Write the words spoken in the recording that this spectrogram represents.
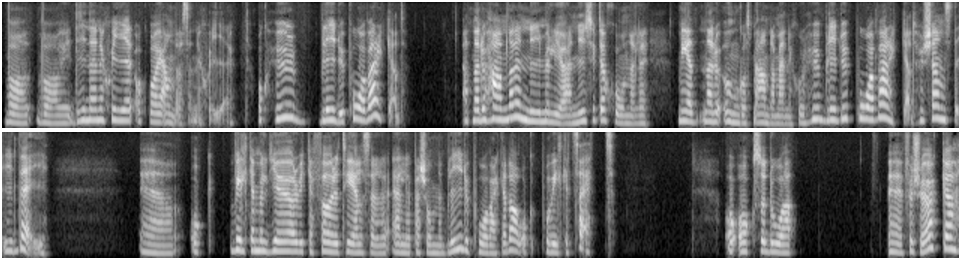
Vad, vad är dina energier och vad är andras energier? Och hur blir du påverkad? Att när du hamnar i en ny miljö, en ny situation eller med när du umgås med andra människor, hur blir du påverkad? Hur känns det i dig? Eh, och vilka miljöer, vilka företeelser eller, eller personer blir du påverkad av och på vilket sätt? Och också då eh, försöka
